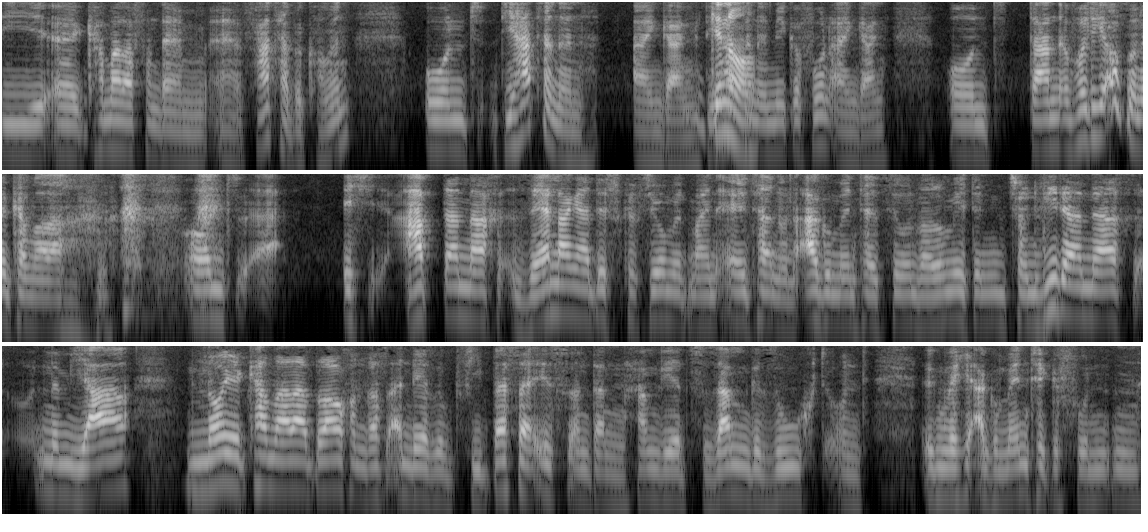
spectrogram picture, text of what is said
die äh, Kamera von deinem äh, Vater bekommen und die hatte einen Eingang, die Genau. hatte einen Mikrofoneingang und dann wollte ich auch so eine Kamera und äh, ich habe dann nach sehr langer Diskussion mit meinen Eltern und Argumentation, warum ich denn schon wieder nach einem Jahr eine neue Kamera brauche und was an der so viel besser ist. Und dann haben wir zusammengesucht und irgendwelche Argumente gefunden,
